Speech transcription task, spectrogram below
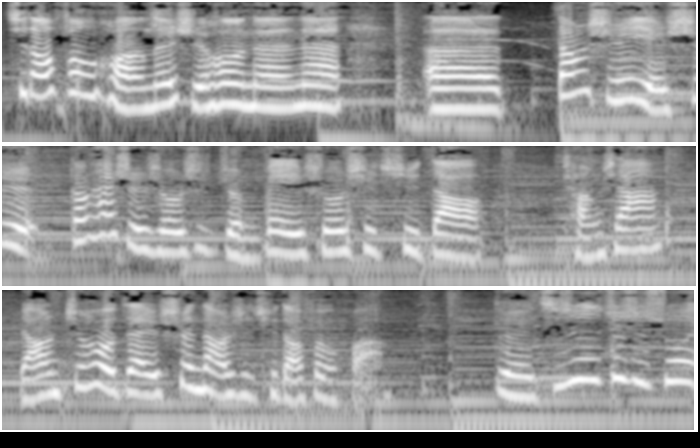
去到凤凰的时候呢，那呃，当时也是刚开始的时候是准备说是去到长沙，然后之后再顺道是去到凤凰。对，其实就是说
